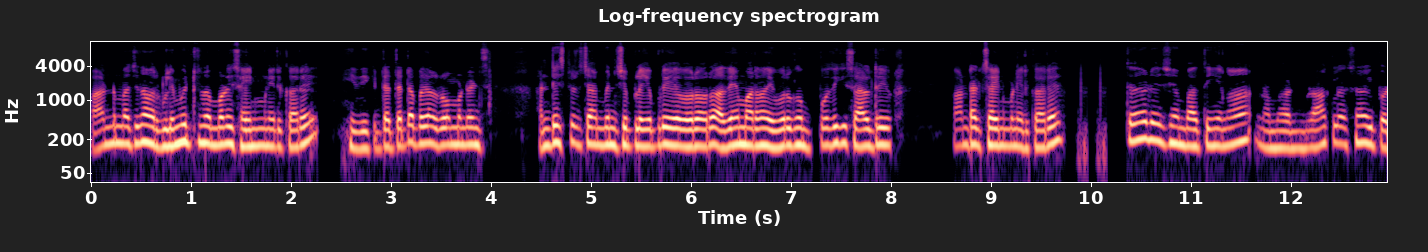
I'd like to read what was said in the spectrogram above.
பன்னெண்டு மேட்ச் தான் அவருக்கு லிமிட்ன்ற மாதிரி சைன் பண்ணியிருக்காரு. இது கிட்டத்தட்ட பார்த்தீங்கன்னா ரோமன் ரெயின்ஸ் அன்டிஸ்பியூட் சாம்பியன்ஷிப்பில் எப்படி வருவாரோ அதே மாதிரி தான் இவருக்கும் இப்போதைக்கு சேலரி கான்ட்ராக்ட் சைன் பண்ணியிருக்காரு. தேர்ட் விஷயம் பார்த்தீங்கன்னா நம்ம பிராக் இப்போ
